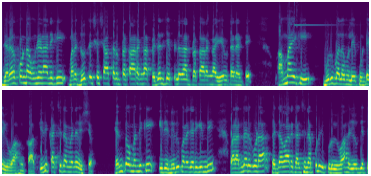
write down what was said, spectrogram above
జరగకుండా ఉండడానికి మన జ్యోతిష శాస్త్రం ప్రకారంగా పెద్దలు చెప్పిన దాని ప్రకారంగా ఏమిటనంటే అమ్మాయికి గురుబలము లేకుంటే వివాహం కాదు. ఇది ఖచ్చితమైన విషయం. ఎంతో మందికి ఇది నిరూపణ జరిగింది. వారందరూ కూడా పెద్దవారు కలిసినప్పుడు ఇప్పుడు వివాహ యోగ్యత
